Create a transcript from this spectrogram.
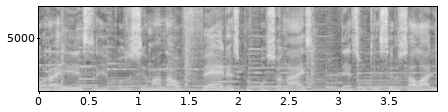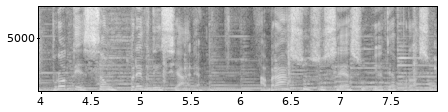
hora extra, repouso semanal, férias proporcionais, 13º salário e proteção previdenciária. Abraço, sucesso e até a próxima.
